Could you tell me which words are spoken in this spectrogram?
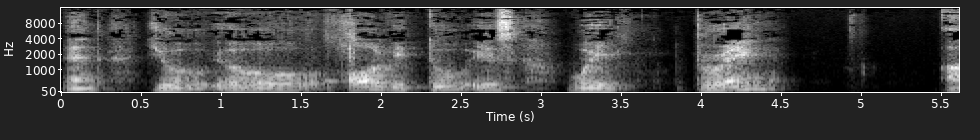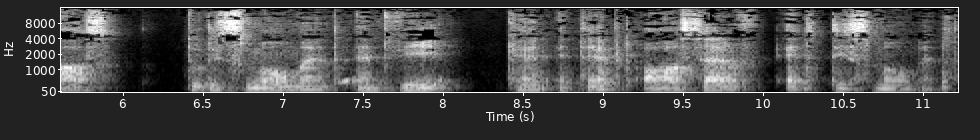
And you, you, all we do is we bring us to this moment and we can adapt ourselves at this moment.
